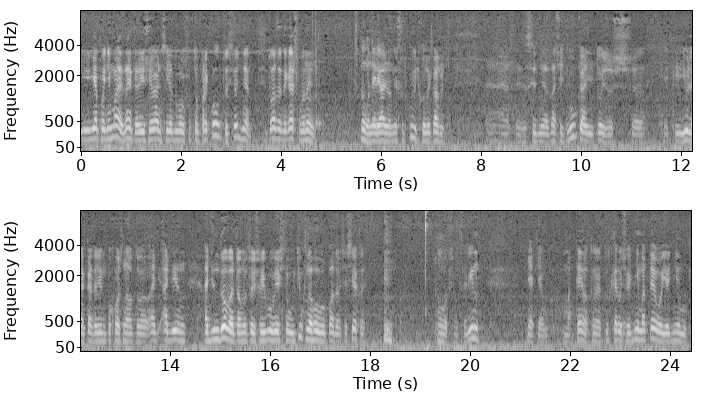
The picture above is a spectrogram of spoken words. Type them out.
І я розумію, знаєте, якщо раніше я думав, що то прикол, то сьогодні ситуація така, що вони, ну, вони реально не шуткують, коли кажуть, е, сьогодні, значить, Лука і той же ж. Як Юля каже, він похож на ото од- один, один дома, там той, що йому вічно утюг на голову падав чи ще хтось. Ну, в общем, це він, як я, Матео, то тут, коротше, одні Матео і одні Луки.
